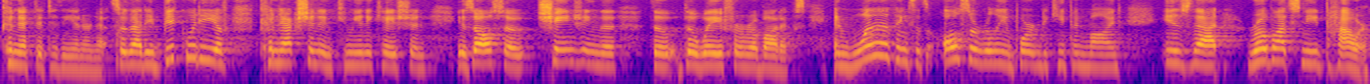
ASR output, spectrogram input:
connected to the internet. So that ubiquity of connection and communication is also changing the, the, the way for robotics. And one of the things that's also really important to keep in mind is that robots need power.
